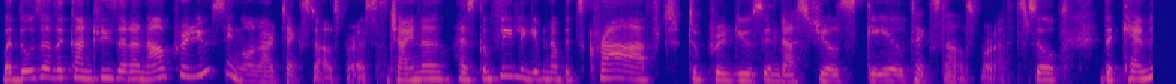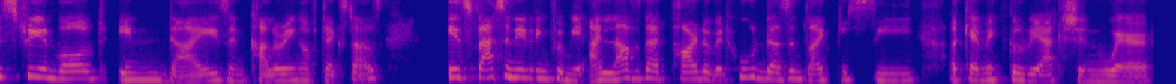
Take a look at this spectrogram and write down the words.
But those are the countries that are now producing all our textiles for us. China has completely given up its craft to produce industrial scale textiles for us. So the chemistry involved in dyes and coloring of textiles is fascinating for me. I love that part of it. Who doesn't like to see a chemical reaction where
